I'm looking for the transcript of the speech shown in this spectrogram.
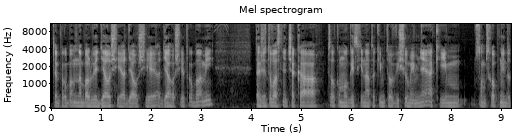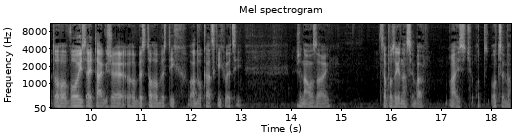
ten problém nabaluje ďalšie a ďalšie a ďalšie problémy. Takže to vlastne čaká celkom logicky na to, kým to vyšumí mne a kým som schopný do toho vojsť aj tak, že bez toho, bez tých advokátskych vecí. Že naozaj sa pozrieť na seba a ísť od, od seba.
